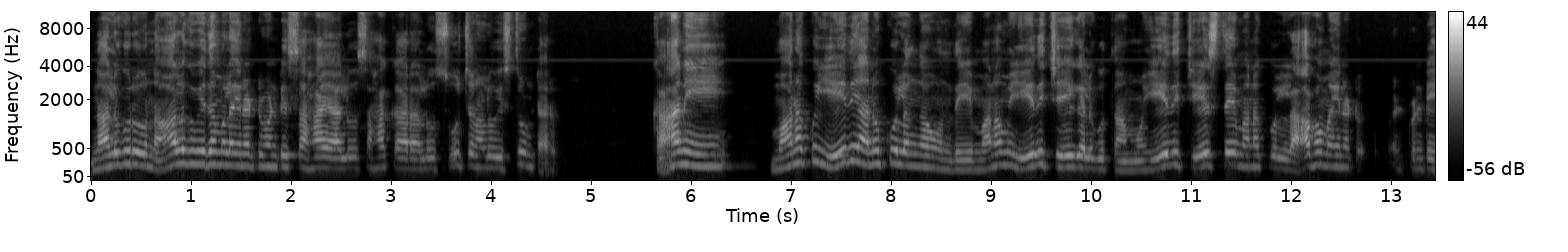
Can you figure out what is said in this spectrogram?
నలుగురు నాలుగు విధములైనటువంటి సహాయాలు సహకారాలు సూచనలు ఇస్తూ ఉంటారు. కానీ మనకు ఏది అనుకూలంగా ఉంది మనం ఏది చేయగలుగుతాము ఏది చేస్తే మనకు లాభమైనటువంటి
